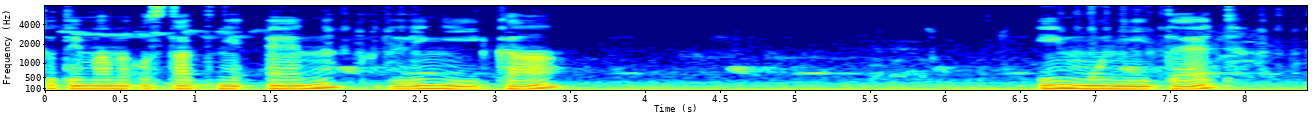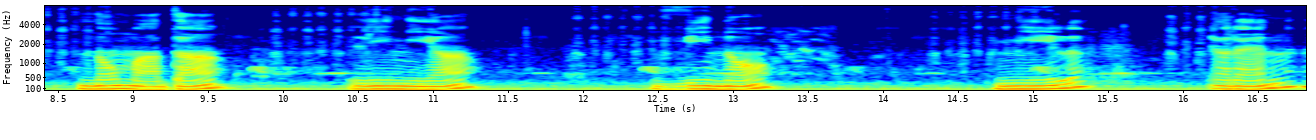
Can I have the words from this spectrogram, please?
Tutaj mamy ostatnie N, linijka. immunitet, nomada, linia, wino, nil, ren,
